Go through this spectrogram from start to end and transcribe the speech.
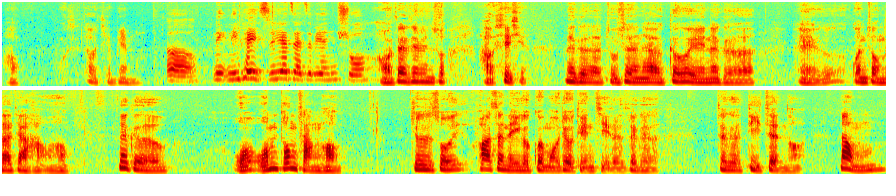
好，我是到前面吗？呃，您您可以直接在这边说。好，在这边说。好，谢谢。那个主持人还有各位那个呃观众，大家好哈。那个我我们通常哈，就是说发生了一个规模六点几的这个这个地震哦，那我们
